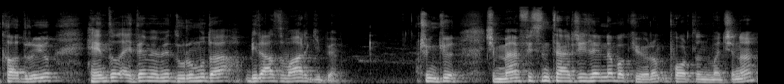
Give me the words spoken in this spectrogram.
kadroyu handle edememe durumu da biraz var gibi. Çünkü şimdi Memphis'in tercihlerine bakıyorum Portland maçına.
